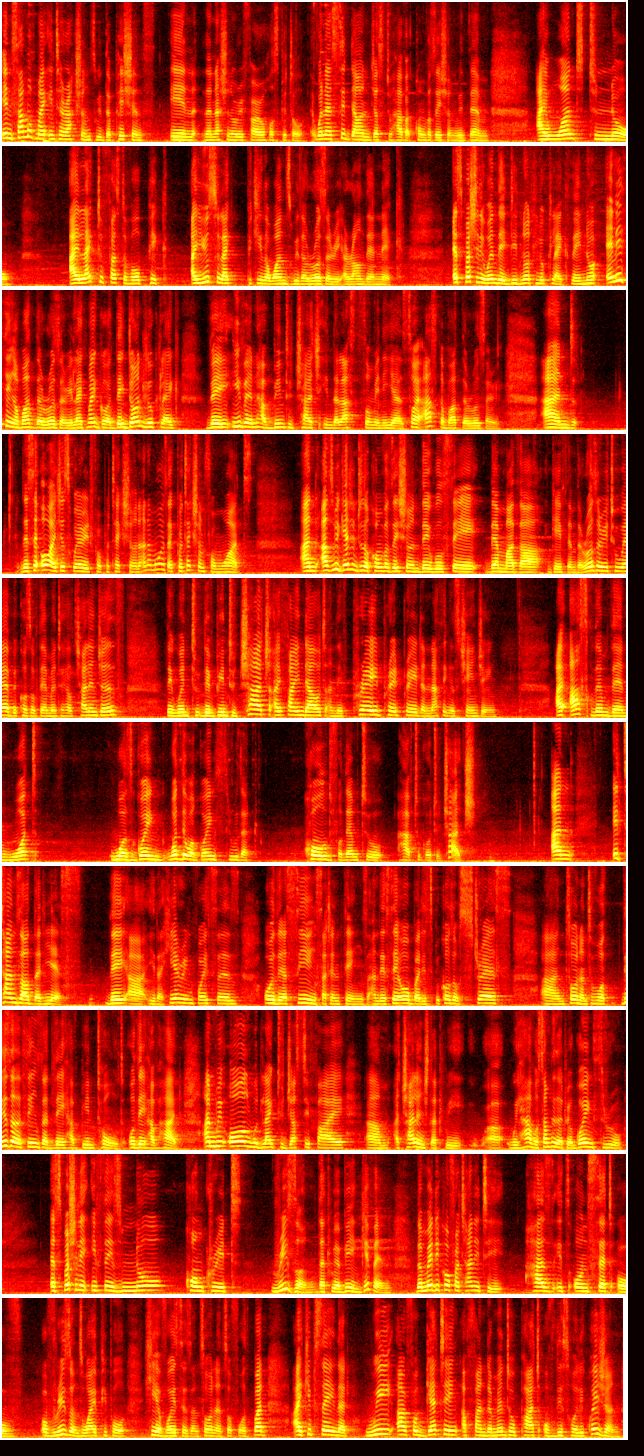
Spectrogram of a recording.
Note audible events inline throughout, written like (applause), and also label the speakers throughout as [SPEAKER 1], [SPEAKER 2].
[SPEAKER 1] In some of my interactions with the patients in the National Referral Hospital, when I sit down just to have a conversation with them, I want to know. I like to first of all pick, I used to like picking the ones with a rosary around their neck, especially when they did not look like they know anything about the rosary. Like, my God, they don't look like they even have been to church in the last so many years. So I ask about the rosary. And they say, Oh, I just wear it for protection. And I'm always like, Protection from what? And as we get into the conversation, they will say their mother gave them the rosary to wear because of their mental health challenges. They went to, they've been to church, I find out, and they've prayed, prayed, prayed, and nothing is changing. I ask them then what was going, what they were going through that called for them to have to go to church. And it turns out that yes, they are either hearing voices or they're seeing certain things and they say, oh, but it's because of stress and so on and so forth. These are the things that they have been told or they have had. And we all would like to justify um, a challenge that we, uh, we have or something that we're going through, especially if there's no concrete reason that we're being given. The medical fraternity has its own set of, of reasons why people hear voices and so on and so forth. But I keep saying that we are forgetting a fundamental part of this whole equation.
